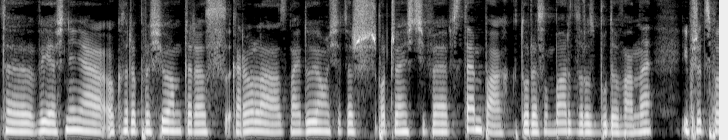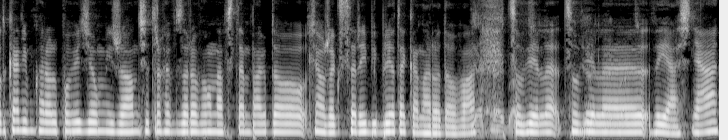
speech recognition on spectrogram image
Te wyjaśnienia, o które prosiłam teraz Karola, znajdują się też po części we wstępach, które są bardzo rozbudowane. I przed spotkaniem Karol powiedział mi, że on się trochę wzorował na wstępach do książek z serii Biblioteka Narodowa, co wiele, co wiele wyjaśnia.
